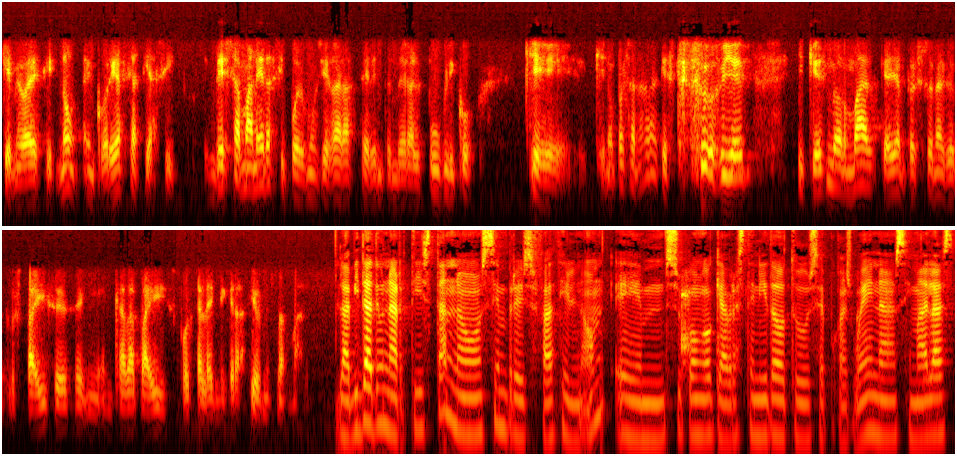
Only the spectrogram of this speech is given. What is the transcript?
que me va a decir, no, en Corea se hace así. De esa manera sí podemos llegar a hacer entender al público que, que no pasa nada, que está todo bien y que es normal que haya personas de otros países en, en cada país, porque la inmigración es normal la vida de un artista no siempre es fácil, ¿no? Em, supongo que habrás tenido tus épocas buenas y malas.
